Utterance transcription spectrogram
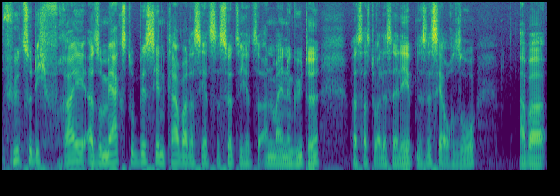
fühlst du dich frei? Also merkst du ein bisschen, klar war das jetzt, das hört sich jetzt so an, meine Güte, was hast du alles erlebt? Es ist ja auch so, aber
